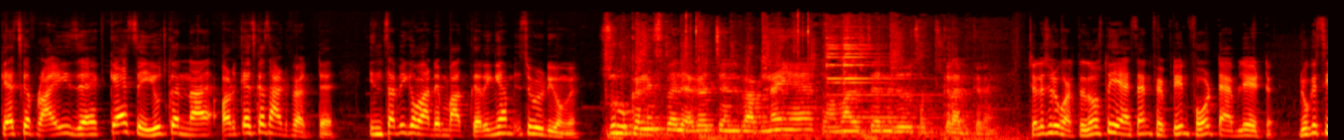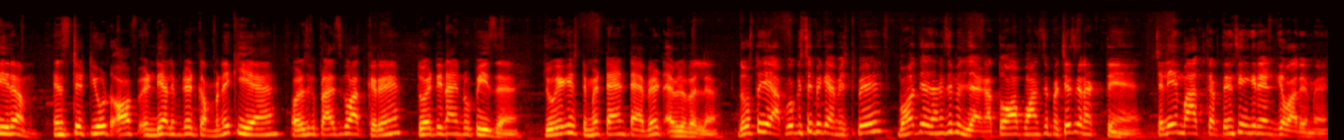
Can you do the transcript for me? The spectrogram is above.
क्या इसका प्राइस है, कैसे यूज़ करना है, और क्या इसका साइड इफ़ेक्ट है। इन सभी के बारे में बात करेंगे हम इस वीडियो में। शुरू करने से पहले अगर चैनल पर आप नए हैं तो हमारे चैनल ज़रूर सब्सक्राइब करें। चलिए शुरू करते हैं। दोस्तों, ये S N fifteen four tablet जो कि serum institute of India limited company की है, और इसके प्राइस की बात करें तो एटी नाइन रुपीज़ है, जो कि इस में टेन टैबलेट अवेलेबल है। दोस्तों, ये आपको किसी भी केमिस्ट पे बहुत ही आसानी से मिल जाएगा तो आप वहाँ से परचेज कर सकते हैं। चलिए हम बात करते हैं इसके इंग्रेडिएंट के बारे में।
